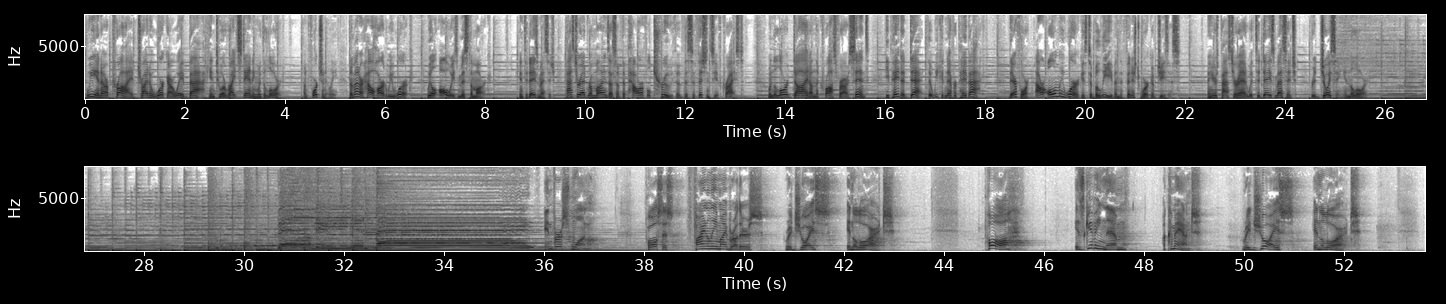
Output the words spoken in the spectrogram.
we in our pride try to work our way back into a right standing with the Lord. Unfortunately, no matter how hard we work, we'll always miss the mark. In today's message, Pastor Ed reminds us of the powerful truth of the sufficiency of Christ. When the Lord died on the cross for our sins, He paid a debt that we could never pay back. Therefore, our only work is to believe in the finished work of Jesus. And here's Pastor Ed with today's message Rejoicing in the Lord. Building in faith. In verse 1, Paul says, Finally, my brothers, rejoice in the Lord. Paul is giving them a command rejoice in the Lord.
